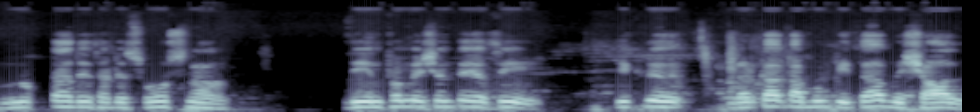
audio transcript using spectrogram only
ਮਨੁੱਖਤਾ ਦੇ ਸਾਡੇ ਸੋਰਸ ਨਾਲ ਦੀ ਇਨਫੋਰਮੇਸ਼ਨ ਤੇ ਅਸੀਂ ਇੱਕ ਲੜਕਾ ਕਾਬੂ ਕੀਤਾ, ਵਿਸ਼ਾਲ।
